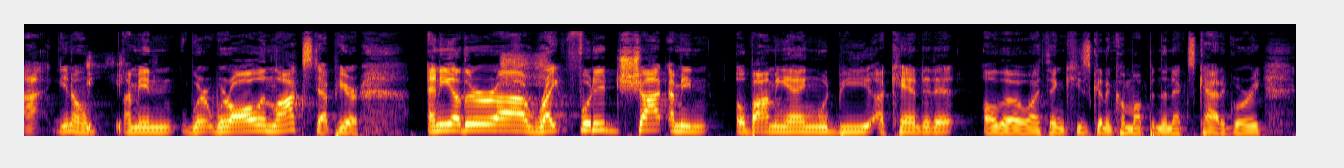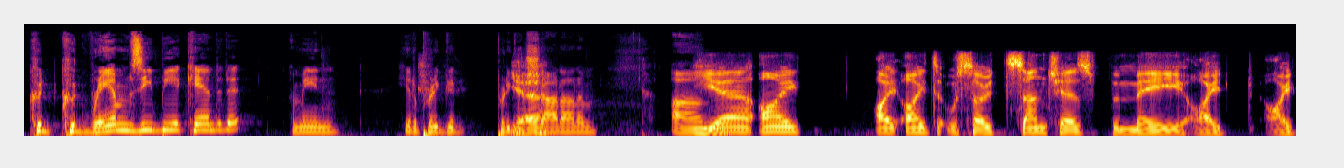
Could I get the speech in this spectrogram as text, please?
uh, you know, I mean, we're we're all in lockstep here. Any other uh, right-footed shot? I mean, Aubameyang would be a candidate, although I think he's going to come up in the next category. Could could Ramsey be a candidate? I mean, he had a pretty good pretty good shot on him. yeah, I, I, I. So Sanchez for me, I, I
